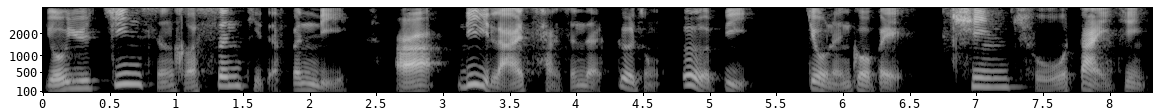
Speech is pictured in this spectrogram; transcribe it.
由于精神和身体的分离而历来产生的各种恶弊，就能够被清除殆尽。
